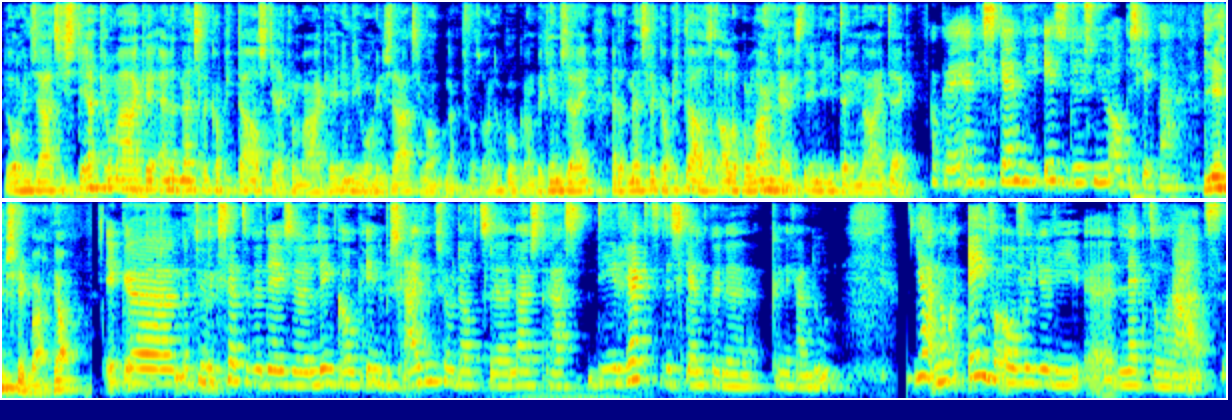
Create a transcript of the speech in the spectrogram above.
de organisatie sterker maken en het menselijk kapitaal sterker maken in die organisatie. Want nou, zoals Anouk ook aan het begin zei, dat menselijk kapitaal is het allerbelangrijkste in de IT en de high-tech. Oké, en die scan die is dus nu al beschikbaar? Die is beschikbaar, ja. Ik, uh, natuurlijk zetten we deze link ook in de beschrijving, zodat uh, luisteraars direct de scan kunnen, kunnen gaan doen. Ja, nog even over jullie uh, lectoraat.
